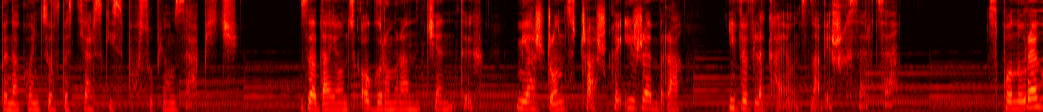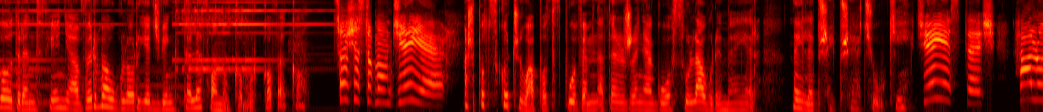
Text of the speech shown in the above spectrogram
by na końcu w bestialski sposób ją zabić. Zadając ogrom ran ciętych, miażdżąc czaszkę i żebra i wywlekając na wierzch serce. Z ponurego odrętwienia wyrwał Glorię dźwięk telefonu komórkowego. Co się z tobą dzieje? Aż podskoczyła pod wpływem natężenia głosu Laury Meyer, najlepszej przyjaciółki. Gdzie jesteś? Halo,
